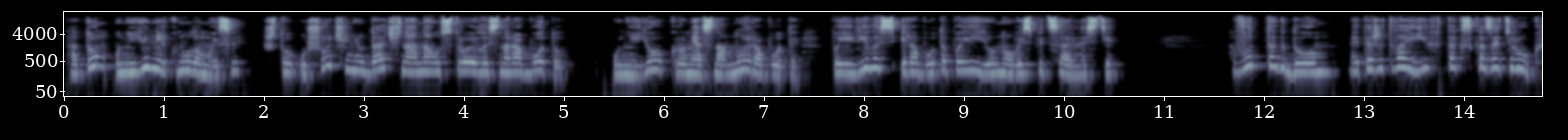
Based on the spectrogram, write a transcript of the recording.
Потом у нее мелькнула мысль, что уж очень удачно она устроилась на работу. У нее, кроме основной работы, появилась и работа по ее новой специальности. «Вот так дом. Это же твоих, так сказать, рук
